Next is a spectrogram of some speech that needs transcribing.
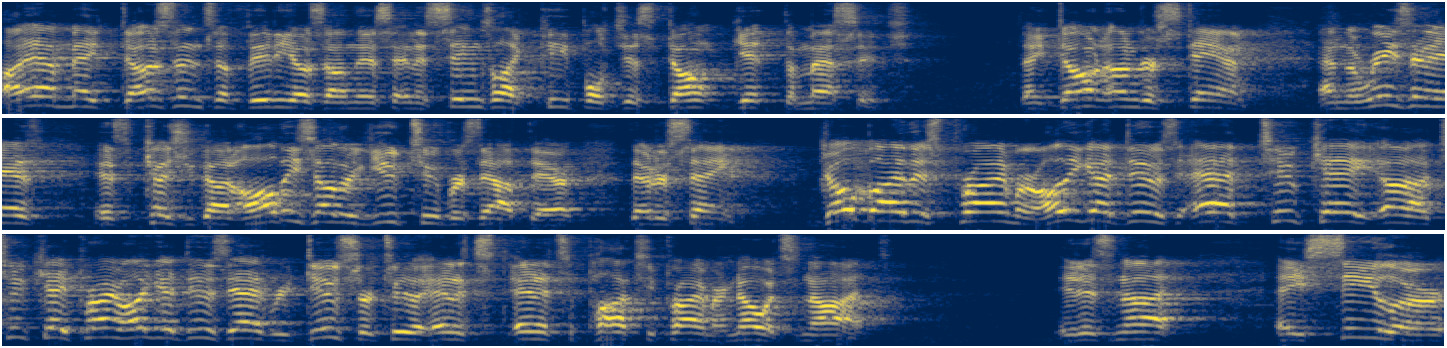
I have made dozens of videos on this and it seems like people just don't get the message. They don't understand. And the reason is, is because you got all these other YouTubers out there that are saying, go buy this primer. All you got to do is add 2K, uh, 2K primer. All you got to do is add reducer to it and it's, and it's epoxy primer. No, it's not. It is not a sealer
